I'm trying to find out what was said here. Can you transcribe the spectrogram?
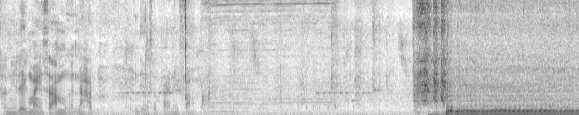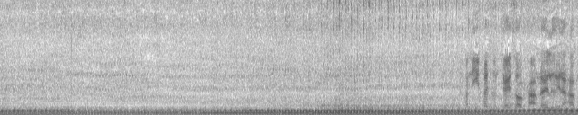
คันนี้เลขไม่สามหมื่นนะครับ เดี๋ยวสตาร์ทให้ฟังอันนี้ใครสนใจสอบถามได้เลยนะครับ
